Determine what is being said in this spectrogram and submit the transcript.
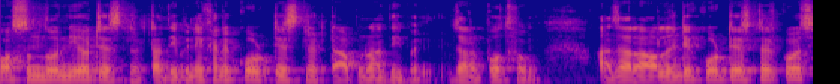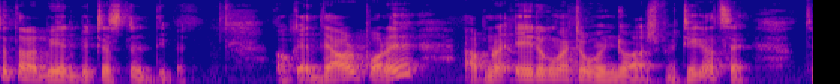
পছন্দনীয় টেস্টনেটটা দিবেন। এখানে কোর টেস্টনেটটা আপনারা দিবেন, যারা প্রথম। আর যারা অলরেডি কোর টেস্টনেট করেছে, তারা বিএনবি টেস্টনেট দিবেন। ওকে দেওয়ার পরে আপনার এইরকম একটা উইন্ডো আসবে, ঠিক আছে? তো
